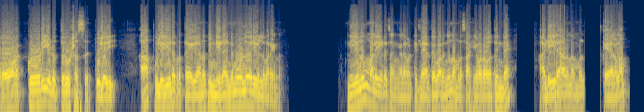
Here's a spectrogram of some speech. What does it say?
ഓണക്കോടി എടുത്തൊരു ഉഷസ് പുലരി. ആ പുലരിയുടെ പ്രത്യേകതയാണ് പിന്നീട് അതിന്റെ മുകളിൽ വരികളിൽ പറയുന്നത്. നീളും മലയുടെ ചങ്ങലവട്ടിൽ നേരത്തെ പറഞ്ഞു നമ്മൾ സഹ്യപർവതത്തിന്റെ അടിയിലാണ് നമ്മൾ കേരളം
